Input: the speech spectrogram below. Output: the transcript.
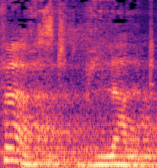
First blood.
